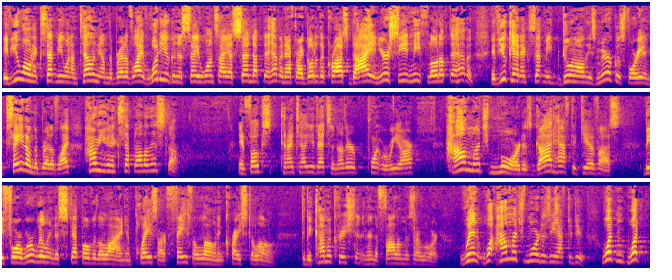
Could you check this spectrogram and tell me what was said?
if you won't accept me when I'm telling you I'm the bread of life, what are you going to say once I ascend up to heaven after I go to the cross, die, and you're seeing me float up to heaven? If you can't accept me doing all these miracles for you and saying I'm the bread of life, how are you going to accept all of this stuff? And folks, can I tell you that's another point where we are? How much more does God have to give us before we're willing to step over the line and place our faith alone in Christ alone? to become a Christian and then to follow him as our Lord. When, what, how much more does he have to do? What, what,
